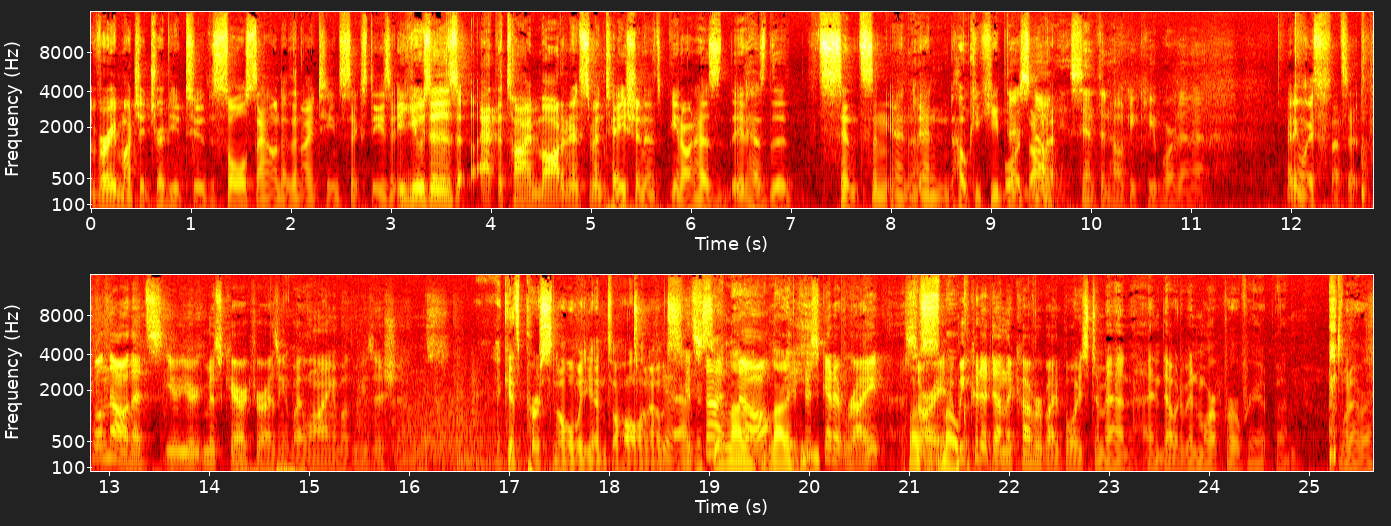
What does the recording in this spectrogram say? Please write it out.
very much a tribute to the soul sound of the 1960s. It uses at the time modern instrumentation. It's you know it has it has the synths and and, and hokey keyboards There's on no it. synth and hokey keyboard in it. Anyways, that's it. Well, no, that's you're, you're mischaracterizing it by lying about the musicians. It gets personal when we get into Hall and Oates. Yeah. I it's can not see a lot no. of- a lot of you just get it right. Sorry, smoke. we could have done the cover by Boyz II Men, and that would have been more appropriate. But whatever. Uh,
